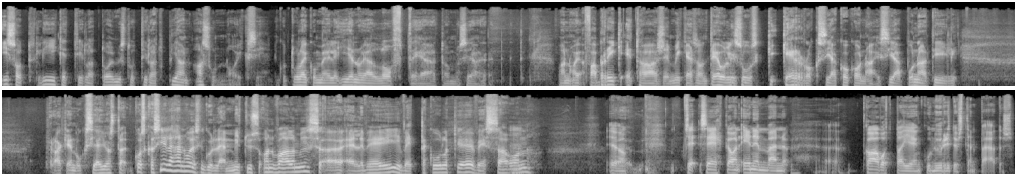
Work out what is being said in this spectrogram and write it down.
isot liiketilat, toimistotilat pian asunnoiksi? Niin kuin tuleeko meille hienoja lofteja, tuommoisia vanhoja fabriketage, mikä se on, teollisuuskerroksia kokonaisia, punatiili rakennuksia, josta, koska siellähän olisi niin kuin lämmitys on valmis, LVI, vettä kulkee, vessa on. Mm. Joo. Se, se ehkä on enemmän kaavoittajien kuin yritysten päätös.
